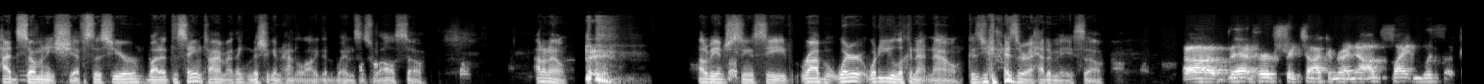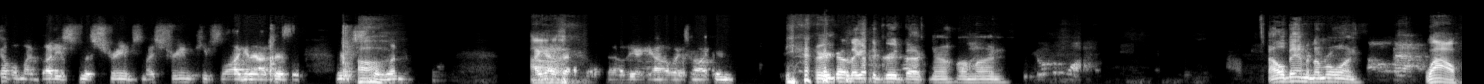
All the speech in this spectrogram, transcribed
had so many shifts this year, but at the same time, I think Michigan had a lot of good wins as well. So I don't know. That'll be interesting to see. Rob, what what are you looking at now? Because you guys are ahead of me. So Uh, they had Herbstreit talking right now. I'm fighting with a couple of my buddies with streams. My stream keeps logging out because it reaches Oh. the limit. I got uh, that now. They got Galloway talking. There you go. They got the grid back now on mine. Alabama number one. wow.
